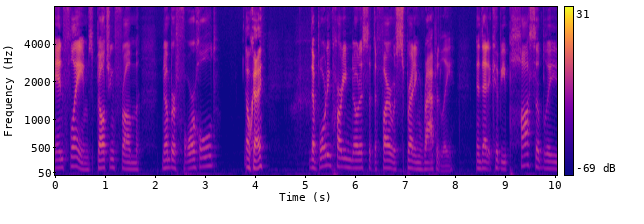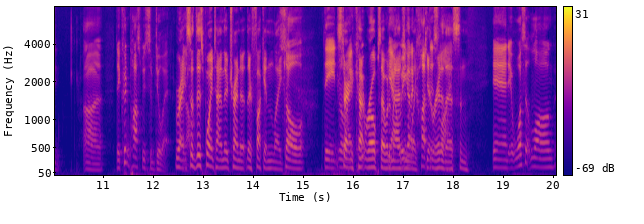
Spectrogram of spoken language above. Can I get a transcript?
and flames belching from number four hold. Okay. The boarding party noticed that the fire was spreading rapidly, and that it could be possibly, uh, they couldn't possibly subdue it. Right. So at this point in time, they're trying to they're fucking like so they starting like, to cut ropes. I would yeah, imagine like cut get rid of line. this and and it wasn't long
